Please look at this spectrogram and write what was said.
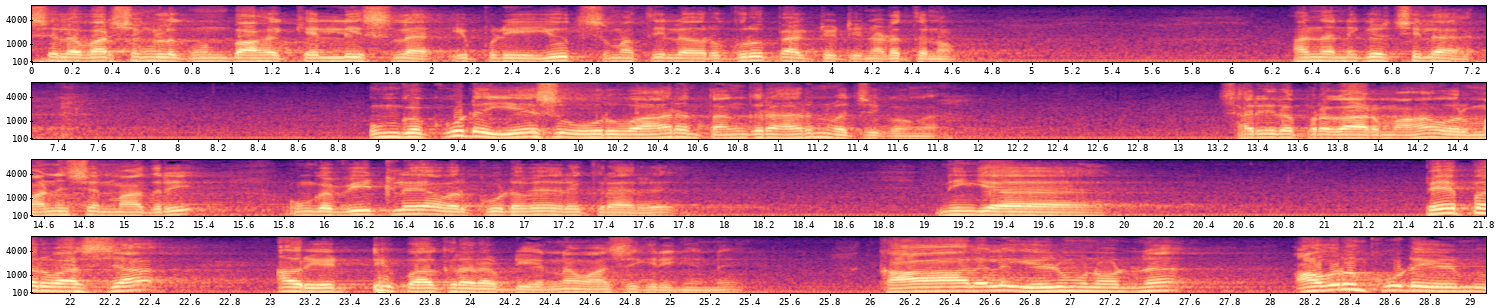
சில வருஷங்களுக்கு முன்பாக கெல்லிஸில் இப்படி யூத்ஸ் மத்தியில் ஒரு குரூப் ஆக்டிவிட்டி நடத்தினோம் அந்த நிகழ்ச்சியில் உங்கள் கூட இயேசு ஒரு வாரம் தங்குறாருன்னு வச்சுக்கோங்க. சரீரப்பிரகாரமாக ஒரு மனுஷன் மாதிரி உங்கள் வீட்டிலே அவர் கூடவே இருக்கிறாரு. நீங்கள் பேப்பர் வாசிச்சா அவர் எட்டி பார்க்குறாரு அப்படி என்ன வாசிக்கிறீங்கன்னு? காலையில் எழுமணோடனே உடனே அவரும் கூட எழும்பி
